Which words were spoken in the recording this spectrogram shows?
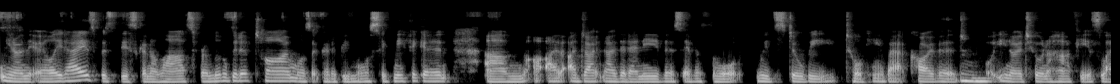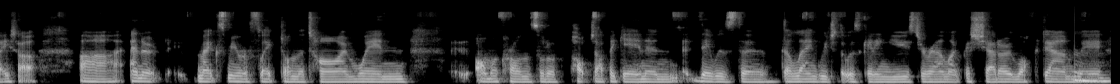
you know, in the early days, was this going to last for a little bit of time? Was it going to be more significant? Um, I, I, don't know that any of us ever thought we'd still be talking about COVID, mm. you know, two and a half years later. Uh, and it makes me reflect on the time when Omicron sort of popped up again, and there was the the language that was getting used around like the shadow lockdown, mm. where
